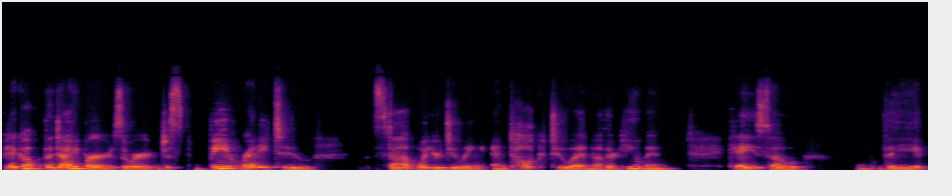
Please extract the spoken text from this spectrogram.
pick up the diapers or just be ready to stop what you're doing and talk to another human. Okay, so the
